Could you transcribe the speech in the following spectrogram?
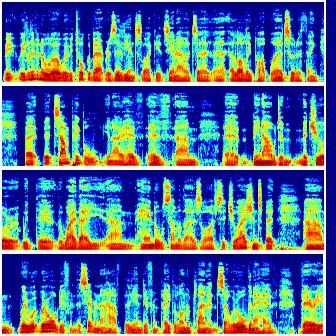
we, we live in a world where we talk about resilience like it's you know it's a, a, a lollipop word sort of thing, but but some people you know have have um, uh, been able to mature with the the way they um, handle some of those life situations. But um, we're we're all different. There's seven and a half billion different people on the planet, so we're all going to have various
